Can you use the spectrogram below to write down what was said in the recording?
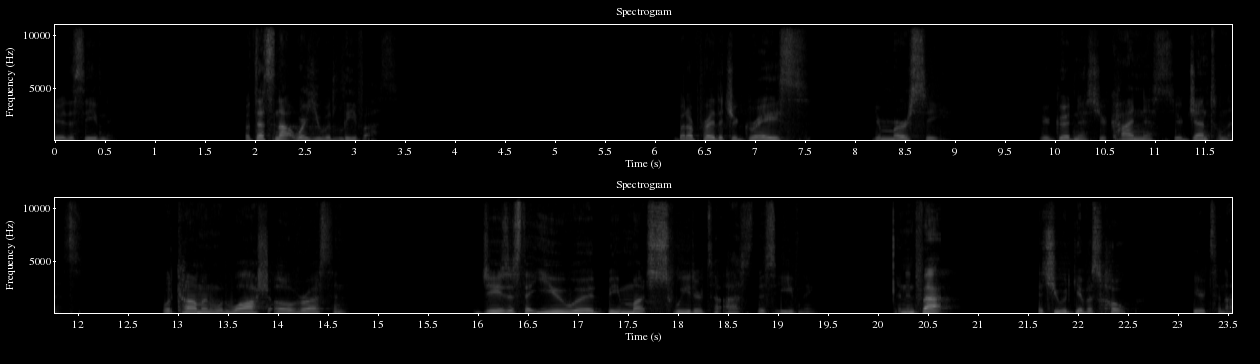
here this evening. But that's not where you would leave us. But I pray that your grace, your mercy, your goodness, your kindness, your gentleness would come and would wash over us. And Jesus, that you would be much sweeter to us this evening. And in fact, that you would give us hope here tonight.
